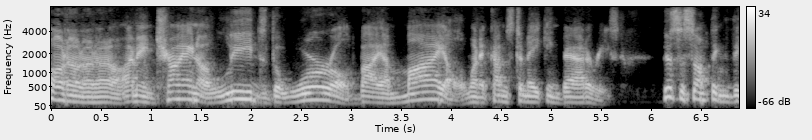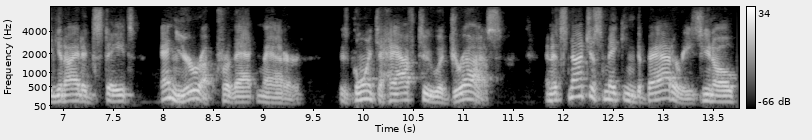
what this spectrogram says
Oh, no, no, no, no. I mean, China leads the world by a mile when it comes to making batteries. This is something the United States and Europe, for that matter, is going to have to address. And it's not just making the batteries, you know,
